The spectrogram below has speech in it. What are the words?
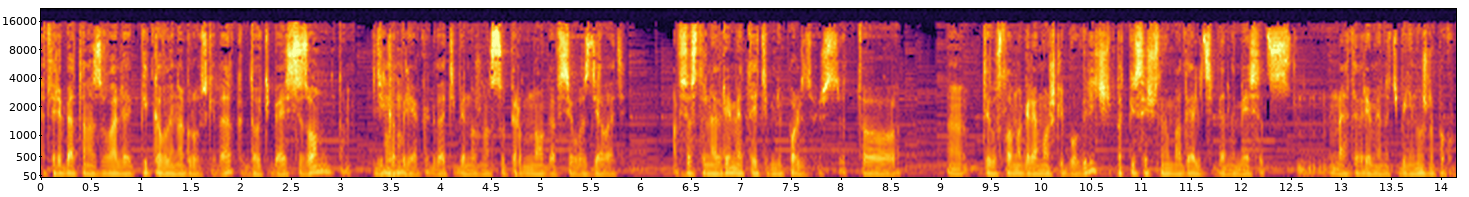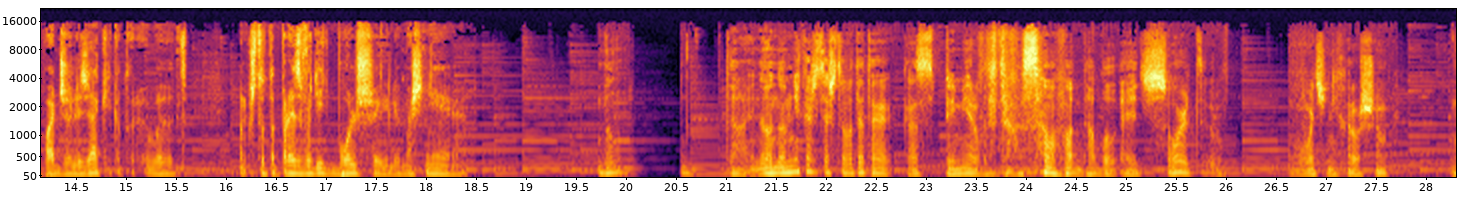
Это ребята назвали пиковые нагрузки, да? Когда у тебя есть сезон, там, в декабре, mm-hmm. когда тебе нужно супер много всего сделать, а все остальное время ты этим не пользуешься, то э, ты, условно говоря, можешь либо увеличить подписочную модель тебе на месяц на это время, но тебе не нужно покупать железяки, которые будут там, что-то производить больше или мощнее. Ну, да, но, но мне кажется, что вот это как раз пример вот этого самого Double Edge Sword в очень хорошем э,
